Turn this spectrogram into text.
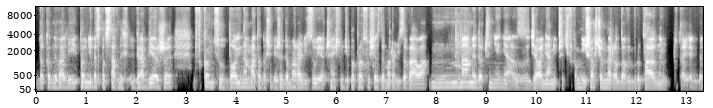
dokonywali pełni bezpodstawnych grabieży. W końcu wojna ma to do siebie, że demoralizuje, część ludzi po prostu się zdemoralizowała. Mamy do czynienia z działaniami przeciwko mniejszościom narodowym, brutalnym, tutaj jakby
